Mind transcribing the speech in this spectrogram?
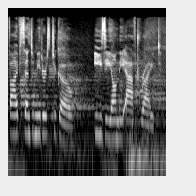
Five centimeters to go. Easy on the aft right.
